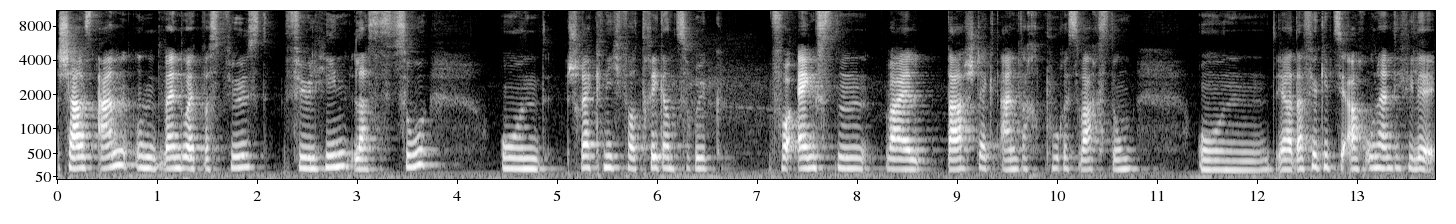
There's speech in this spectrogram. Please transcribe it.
schau es an und wenn du etwas fühlst, fühl hin, lass es zu und schreck nicht vor Triggern zurück, vor Ängsten, weil da steckt einfach pures Wachstum und ja, dafür gibt es ja auch unendlich viele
